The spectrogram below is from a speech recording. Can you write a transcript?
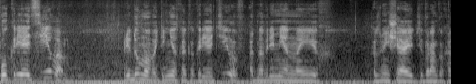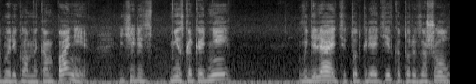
По креативам придумывайте несколько креативов, одновременно их размещаете в рамках одной рекламной кампании и через несколько дней выделяете тот креатив, который зашел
